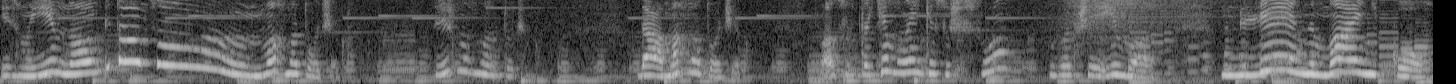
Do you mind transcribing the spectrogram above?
із моїм новим питомцем. магматочек. Ти ж магматочек? Да, магматочек. Вот таке маленьке существо вообще імба. Ну, мілей немає нікого.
